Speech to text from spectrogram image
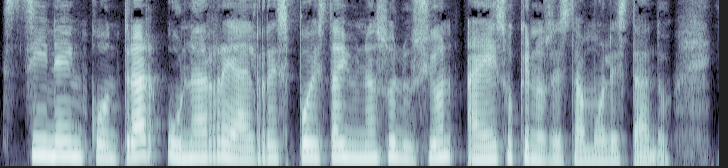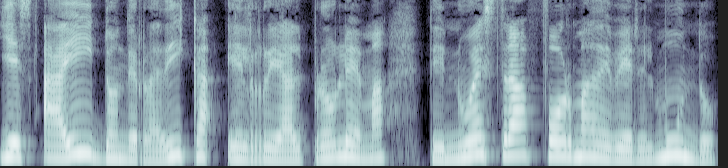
sin encontrar una real respuesta y una solución a eso que nos está molestando. Y es ahí donde radica el real problema de nuestra forma de ver el mundo,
